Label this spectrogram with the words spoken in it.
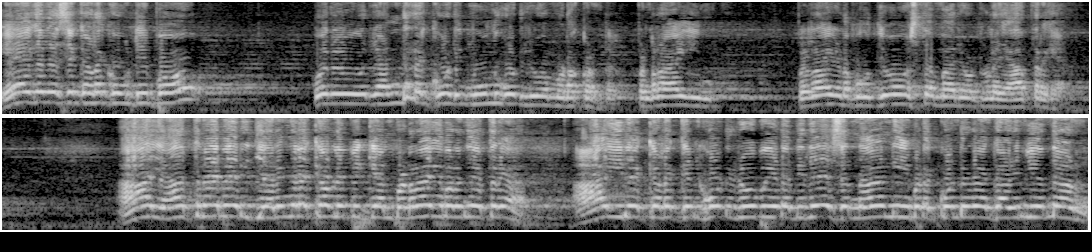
ഏകദേശം കണക്ക് കൂട്ടിയപ്പോ ഒരു രണ്ടര കോടി മൂന്ന് കോടി രൂപ മുടക്കുണ്ട്. പിണറായി പിണറായിയുടെ ഉദ്യോഗസ്ഥന്മാരോട്ടുള്ള യാത്രയാണ് ആ യാത്രാ പേര് ജനങ്ങളെ കബളിപ്പിക്കാൻ പിണറായി പറഞ്ഞ എത്രയാ ആയിരക്കണക്കിന് കോടി രൂപയുടെ വിദേശ നാണ്യം ഇവിടെ കൊണ്ടുവരാൻ കഴിഞ്ഞു എന്നാണ്.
